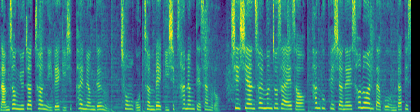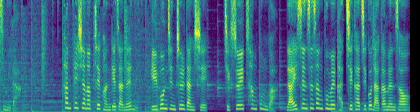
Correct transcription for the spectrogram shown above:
남성 유저 1,228명 등 총 5,124명 대상으로 실시한 설문조사에서 한국 패션을 선호한다고 응답했습니다. 한 패션 업체 관계자는 일본 진출 당시 직수입 상품과 라이센스 상품을 같이 가지고 나가면서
